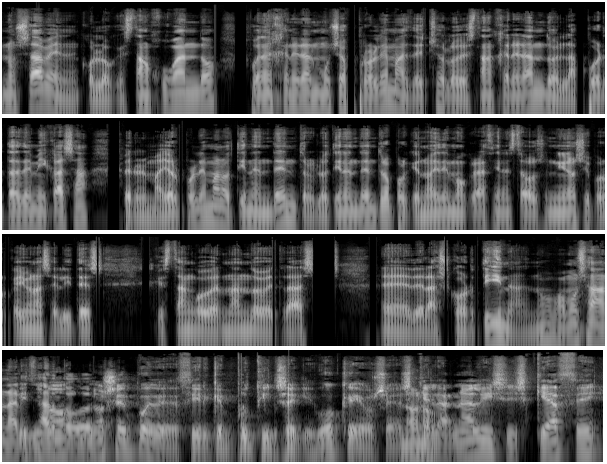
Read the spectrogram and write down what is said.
no saben con lo que están jugando, pueden generar muchos problemas. De hecho, los están generando en las puertas de mi casa, pero el mayor problema lo tienen dentro. Y lo tienen dentro porque no hay democracia en Estados Unidos y porque hay unas élites que están gobernando detrás eh, de las cortinas. ¿no? Vamos a analizar no, todo. no se puede decir que Putin se equivoque, o sea, es No, que no. el análisis que hace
